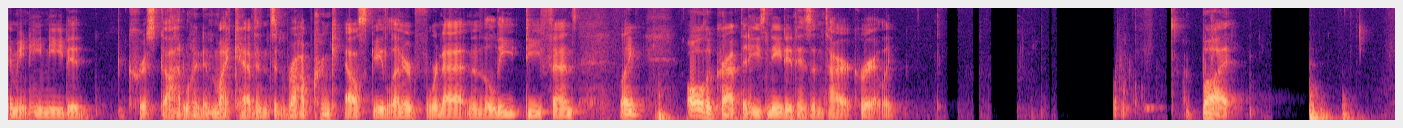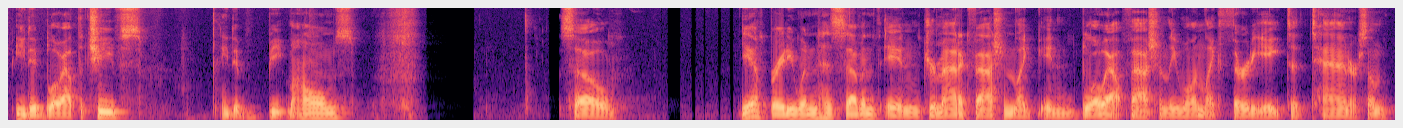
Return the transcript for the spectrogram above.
I mean, he needed Chris Godwin and Mike Evans and Rob Gronkowski, Leonard Fournette, and an elite defense. Like all the crap that he's needed his entire career. Like, but he did blow out the Chiefs. He did beat Mahomes. So, yeah, Brady won his seventh in dramatic fashion, like in blowout fashion. He won like 38 to 10 or some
